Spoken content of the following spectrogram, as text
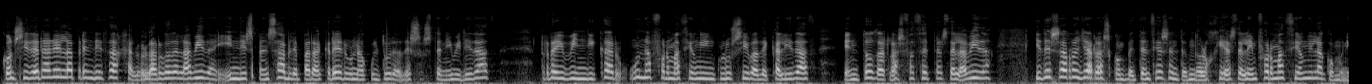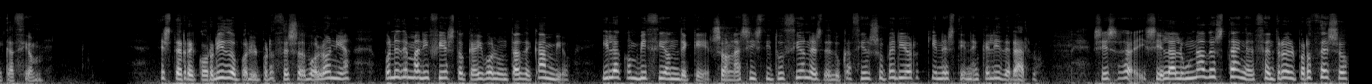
considerar el aprendizaje a lo largo de la vida indispensable para crear una cultura de sostenibilidad, reivindicar una formación inclusiva de calidad en todas las facetas de la vida y desarrollar las competencias en tecnologías de la información y la comunicación. Este recorrido por el proceso de Bolonia pone de manifiesto que hay voluntad de cambio y la convicción de que son las instituciones de educación superior quienes tienen que liderarlo. Si, el alumnado está en el centro del proceso,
